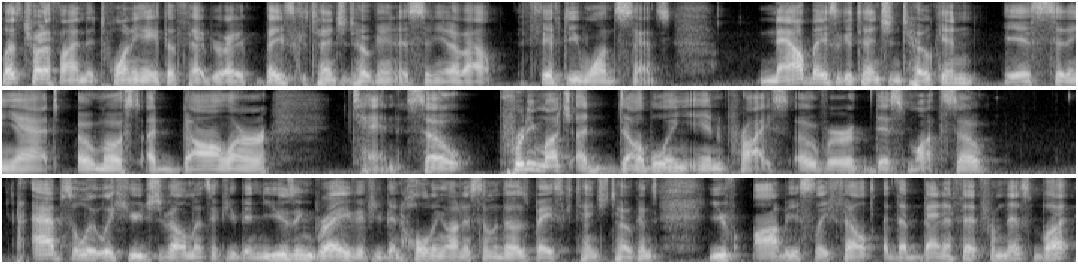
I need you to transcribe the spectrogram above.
Let's try to find the 28th of February. Basic attention token is sitting at about 51 cents. Now, basic attention token is sitting at almost a dollar 10. So pretty much a doubling in price over this month. So absolutely huge developments. If you've been using Brave, if you've been holding on to some of those basic attention tokens, you've obviously felt the benefit from this. But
